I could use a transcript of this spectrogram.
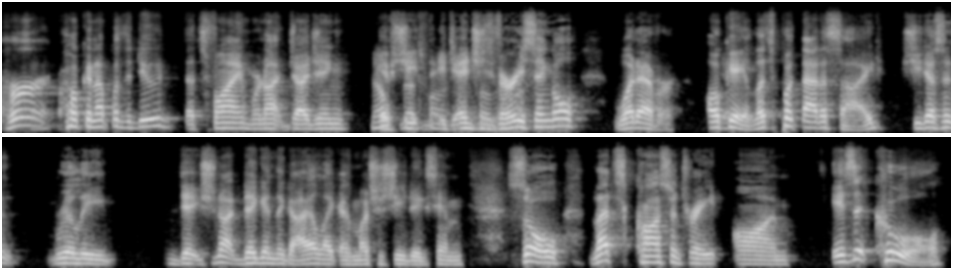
her hooking up with the dude, that's fine. We're not judging. Nope, if she and she's Totally very fine. single, whatever. Okay, let's put that aside. She doesn't really dig, she's not digging the guy like as much as she digs him. So let's concentrate on is it cool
